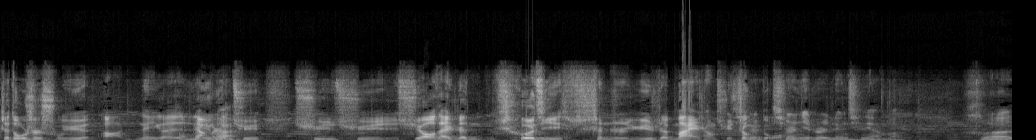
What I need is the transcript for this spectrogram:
这都是属于啊那个两个人去去去需要在人车技甚至于人脉上去争夺。其实你知道零七年吗？和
